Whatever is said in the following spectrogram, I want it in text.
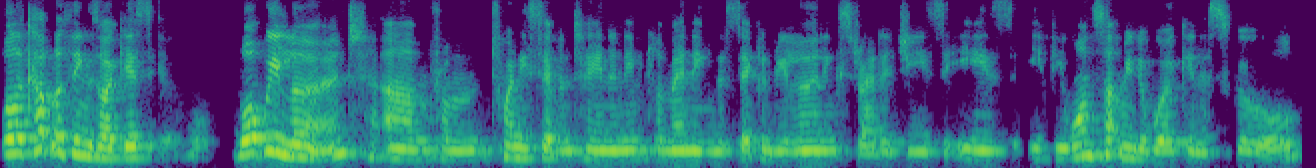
Well, a couple of things, I guess. What we learned um, from 2017 and implementing the secondary learning strategies is if you want something to work in a school,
